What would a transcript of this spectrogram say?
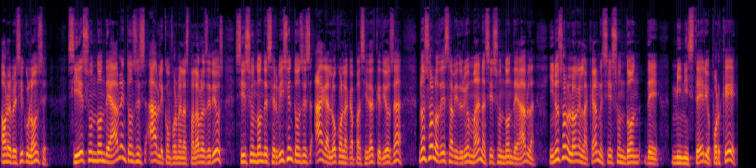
Ahora el versículo 11. Si es un don de habla, entonces hable conforme a las palabras de Dios. Si es un don de servicio, entonces hágalo con la capacidad que Dios da. No solo de sabiduría humana, si es un don de habla. Y no solo lo haga en la carne, si es un don de ministerio. ¿Por qué?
